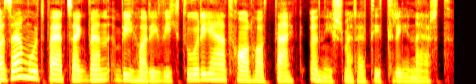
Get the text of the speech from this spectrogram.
Az elmúlt percekben Bihari Viktóriát hallhatták önismereti trénert.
